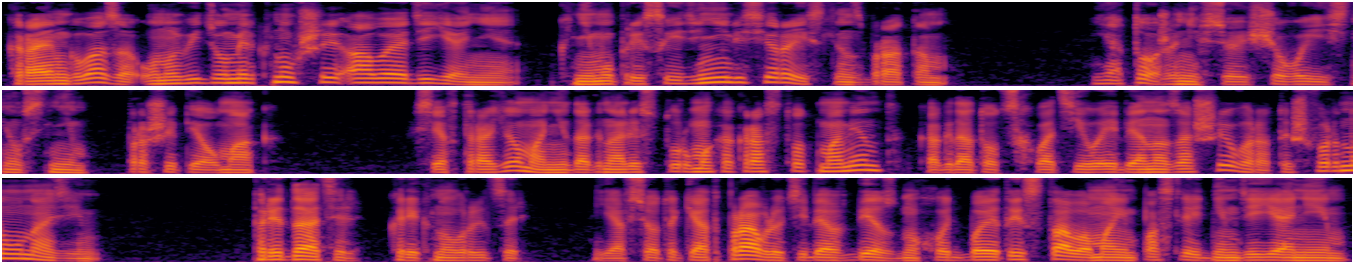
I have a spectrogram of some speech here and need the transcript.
Краем глаза он увидел мелькнувшие алые одеяния. К нему присоединились и Рейслин с братом. «Я тоже не все еще выяснил с ним», — прошипел маг. Все втроем они догнали Стурма как раз в тот момент, когда тот схватил Эбиана за шиворот и швырнул на земь. «Предатель!» — крикнул рыцарь. «Я все-таки отправлю тебя в бездну, хоть бы это и стало моим последним деянием!»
